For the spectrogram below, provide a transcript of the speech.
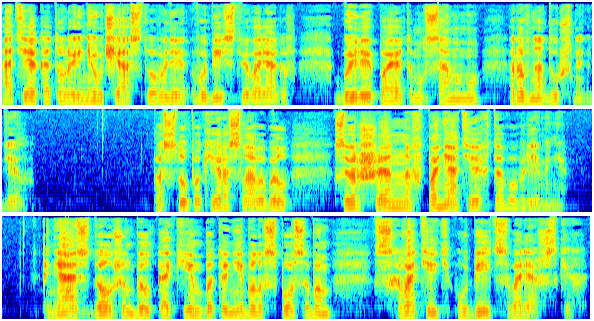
А те, которые не участвовали в убийстве варягов, были поэтому самому равнодушны к делу. Поступок Ярослава был совершенно в понятиях того времени. Князь должен был каким бы то ни было способом схватить убийц варяжских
